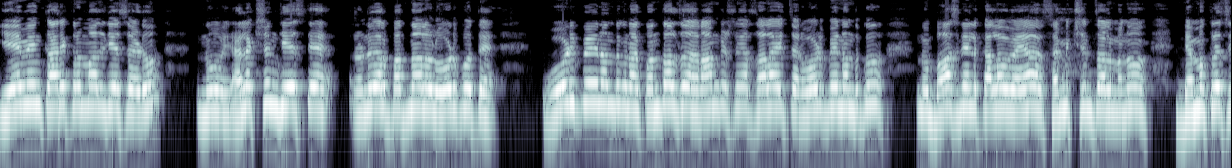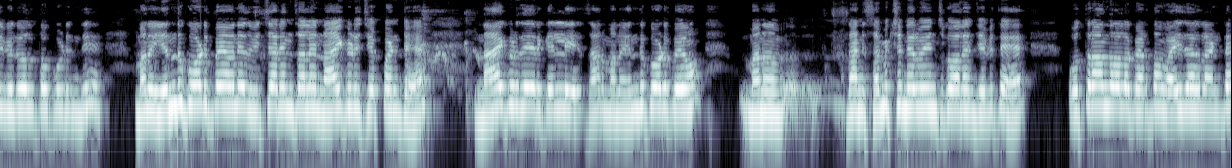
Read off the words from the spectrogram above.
ఏమేం కార్యక్రమాలు చేశాడు? నువ్వు ఎలక్షన్ చేస్తే రెండు వేల పద్నాలుగులో ఓడిపోతే ఓడిపోయినందుకు నాకు కొంత రామకృష్ణ గారు సలహా ఇచ్చారు. ఓడిపోయినందుకు నువ్వు బాసనీళ్ళు కలవయా సమీక్షించాలి మనం. డెమోక్రసీ విలువలతో కూడింది. మనం ఎందుకు ఓడిపోయాం అనేది విచారించాలని నాయకుడు చెప్పంటే నాయకుడి దగ్గరికి వెళ్ళి సార్ మనం ఎందుకు ఓడిపోయాం? మనం దాన్ని సమీక్ష నిర్వహించుకోవాలని చెబితే ఉత్తరాంధ్రలో పెడతాం వైజాగ్లో అంటే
